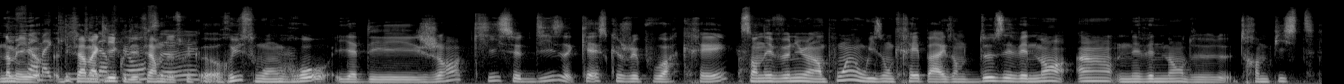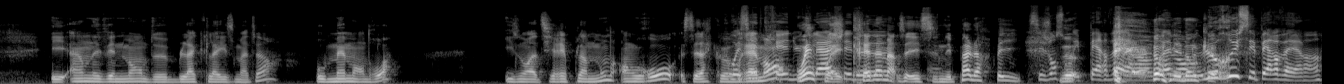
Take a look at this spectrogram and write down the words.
non, Des mais fermes à euh, des fermes à et clics ou des fermes de trucs euh, russes où en gros, il y a des gens qui se disent qu'est-ce que je vais pouvoir créer? C'en est venu à un point où ils ont créé par exemple deux événements, un événement de Trumpiste et un événement de Black Lives Matter au même endroit. Ils ont attiré plein de monde. En gros, c'est-à-dire que Pour vraiment, créer du ouais, clash pour et créer de- de la merde. Et ce Ouais. n'est pas leur pays. Ces gens sont des pervers, hein, vraiment. donc, le, euh, russe est pervers. hein.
